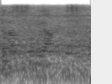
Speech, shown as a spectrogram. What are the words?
这个属于啊。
